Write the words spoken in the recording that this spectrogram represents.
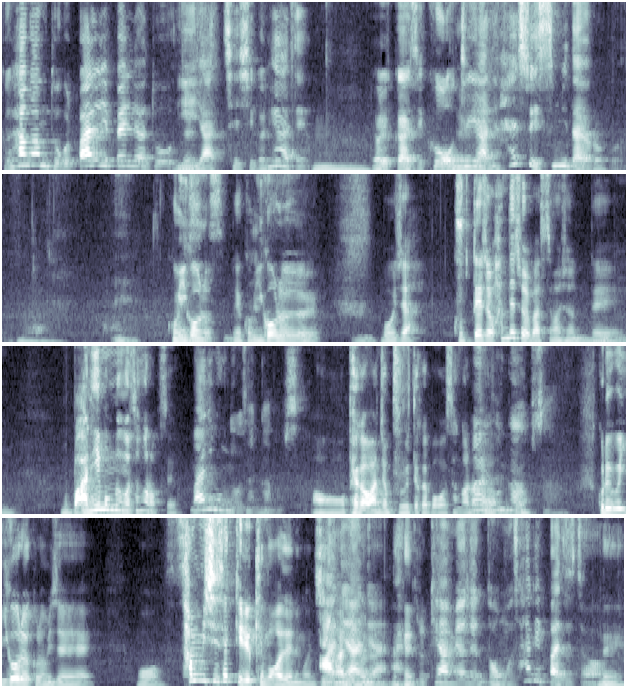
그 항암 독을 빨리 빼려도 네. 이 야채식을 해야 돼요. 음. 열 가지. 그거 어떻게 네. 하냐? 할 수 있습니다, 여러분. 네. 그럼 있습니다. 네, 그럼 이거를 음. 뭐 이제 국대접 한 대접을 말씀하셨는데 음. 뭐 많이 먹는 건 상관없어요? 많이 먹는 거 상관없어요. 어, 배가 완전 부를 때까지 먹어도 네, 상관없어요. 상관없어요. 그리고 이거를 그럼 이제 뭐 삼시 세끼 이렇게 먹어야 되는 건지 아니 아니면 아니야. 네. 그렇게 하면은 너무 살이 빠지죠. 네.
